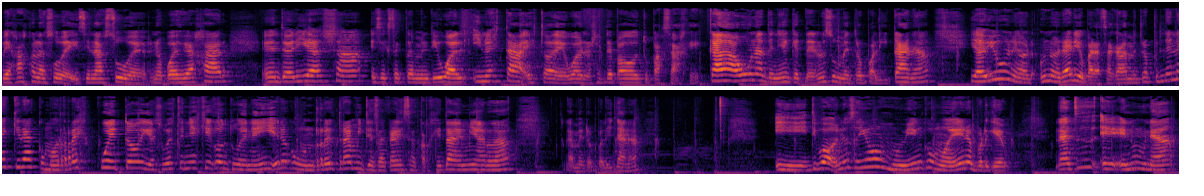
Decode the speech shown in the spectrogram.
viajás con la SUBE y sin la SUBE no puedes viajar, en teoría ya es exactamente igual y no está esto de, bueno, ya te pago tu pasaje. Cada una tenía que tener su metropolitana y había un, horario para sacar la metropolitana que era como re y a su vez tenías que ir con tu DNI, era como un re trámite sacar esa tarjeta de mierda, la metropolitana. Y tipo, no sabíamos muy bien cómo era porque... Entonces, eh, en una,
